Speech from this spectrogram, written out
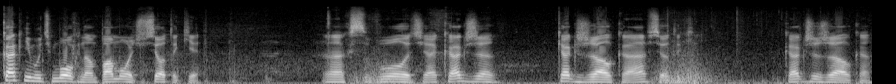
как-нибудь мог нам помочь все-таки. Ах, сволочь, а как же... Как жалко, а, все-таки. Как же жалко.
